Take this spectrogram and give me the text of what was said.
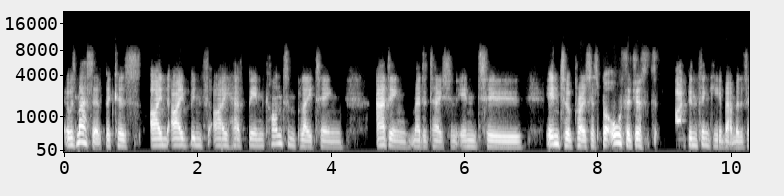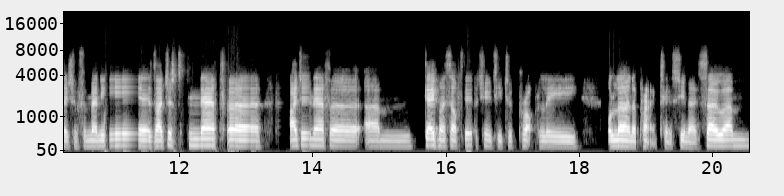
it was massive because I I've been I have been contemplating adding meditation into into a process, but also just I've been thinking about meditation for many years. I just never I just never um, gave myself the opportunity to properly or learn a practice, you know. So um,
